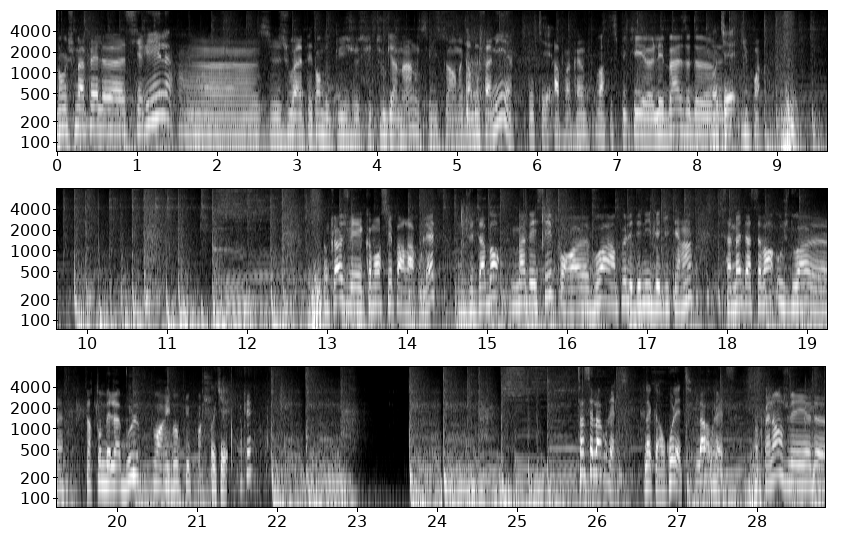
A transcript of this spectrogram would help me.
Donc je m'appelle euh, Cyril, euh, je joue à la pétanque depuis que je suis tout gamin, donc c'est une histoire on va dire, de famille. Ok. Après quand même pouvoir t'expliquer euh, les bases de, du point. Donc là je vais commencer par la roulette. Donc, je vais d'abord m'abaisser pour euh, voir un peu les dénivelés du terrain. Ça m'aide à savoir où je dois euh, faire tomber la boule pour arriver au plus proche. Ok. Ok Ça c'est la roulette. D'accord, roulette. La Pardon. roulette. Donc maintenant je vais euh,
